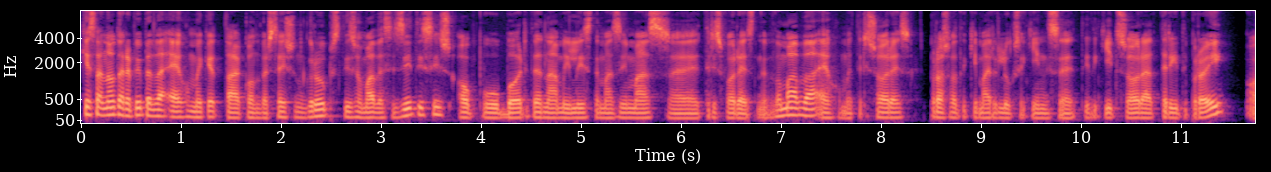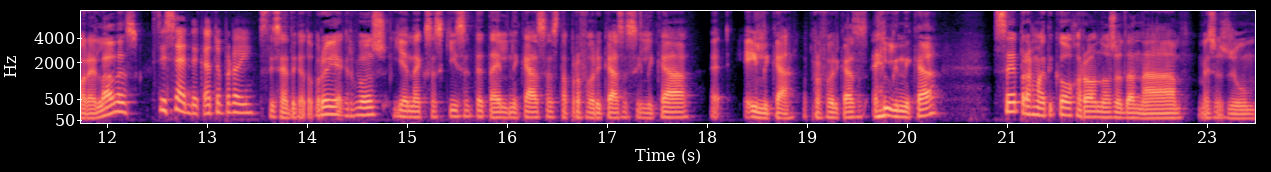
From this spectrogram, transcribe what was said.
Και στα ανώτερα επίπεδα έχουμε και τα conversation groups, τις ομάδες συζήτησης, όπου μπορείτε να μιλήσετε μαζί μας ε, τρεις φορές την εβδομάδα. Έχουμε τρεις ώρες. Πρόσφατα και η Μαριλού ξεκίνησε τη δική της ώρα Τρίτη πρωί, ώρα Ελλάδας, Στις 11 το πρωί. στις 11 το πρωί ακριβώς, για να εξασκήσετε τα ελληνικά σας, τα προφορικά σας υλικά, ε, υλικά, τα προφορικά σας ελληνικά, σε πραγματικό χρόνο ζωντανά μέσω Zoom.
